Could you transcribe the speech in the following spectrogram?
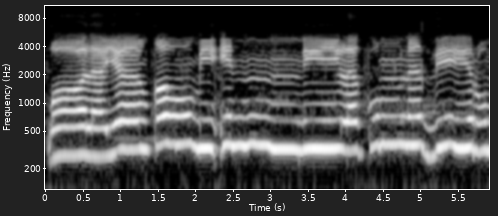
Qala ya qawmi inni lakum nadhirum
